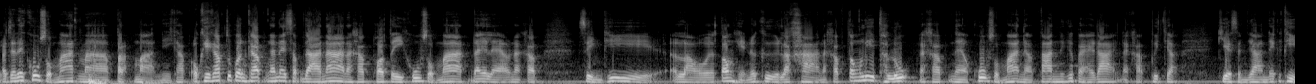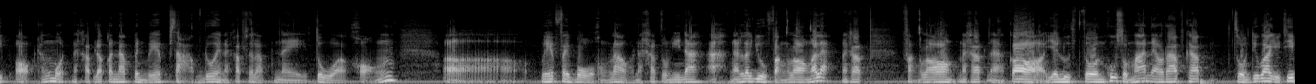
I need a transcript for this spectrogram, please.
เราจะได้คู่สมมาตรมาประมาณนี้ครับโอเคครับทุกคนครับงั้นในสัปดาห์หน้านะครับพอตีคู่สมมาตรได้แล้วนะครับสิ่งที่เราต้องเห็นก็คือราคานะครับต้องรีบทะลุนะครับแนวคู่สมมาตรแนวต้านนี้ขึ้นไปให้ได้นะครับเพื่อจะเคลียร์สัญญาณนกาทีฟออกทั้งหมดนะครับแล้วก็นับเป็นเวฟ3ด้วยนะครับสำหรับในตัวของ เวฟไฟโบของเรานะครับ ตรงนี้นะอะงั้นเราอยู่ฝั่งรองแล้วแหละนะครับ ฝั่งรองนะครับนะก็อย่าหลุดโซนคู่สมมาตรแนวรับครับโซนที่ว่าอยู่ที่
